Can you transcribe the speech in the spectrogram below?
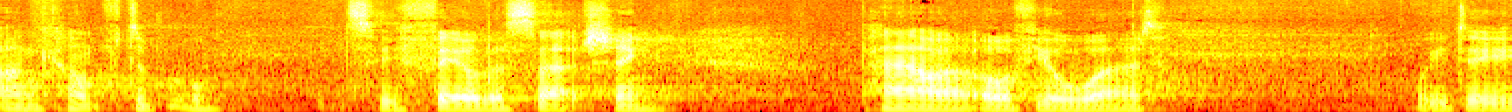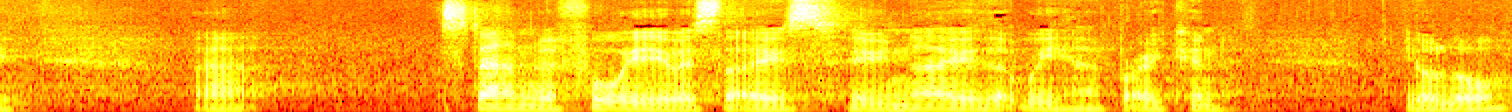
uncomfortable to feel the searching power of your word. We do uh, stand before you as those who know that we have broken your law.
